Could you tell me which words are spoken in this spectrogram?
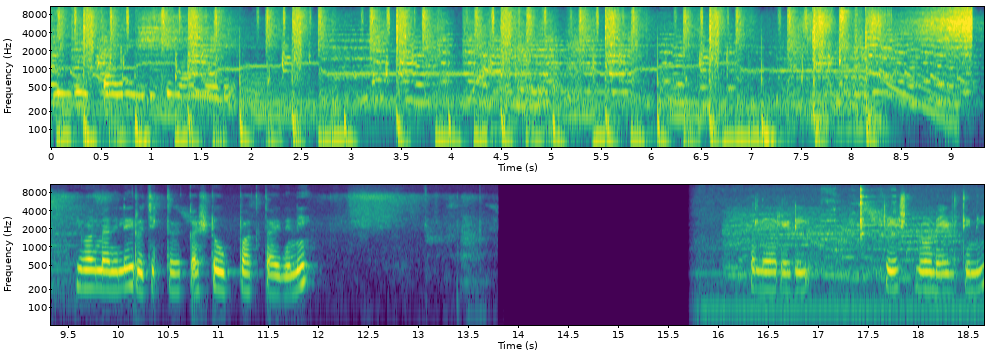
ನಿಮಗೂ ಇಷ್ಟ ಆದರೆ ಈ ರೀತಿ ಮಾಡಿ ನೋಡಿ ಇವಾಗ ನಾನಿಲ್ಲಿ ರುಚಿಗೆ ತಕ್ಕಷ್ಟು ಉಪ್ಪು ಹಾಕ್ತಾ ಇದ್ದೀನಿ. ಪಲ್ಯ ರೆಡಿ ಟೇಸ್ಟ್ ನೋಡಿ ಹೇಳ್ತೀನಿ.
